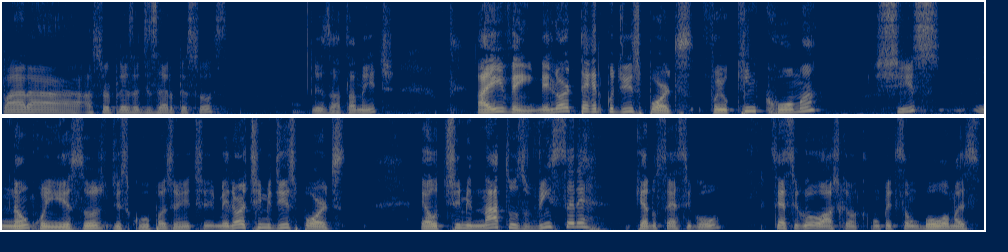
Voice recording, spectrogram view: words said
Para a surpresa de zero pessoas. Exatamente. Aí vem, melhor técnico de esportes, foi o Kim Koma, X. não conheço, desculpa, gente. Melhor time de esportes é o time Natus Vincere, que é do CSGO. CSGO eu acho que é uma competição boa, mas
